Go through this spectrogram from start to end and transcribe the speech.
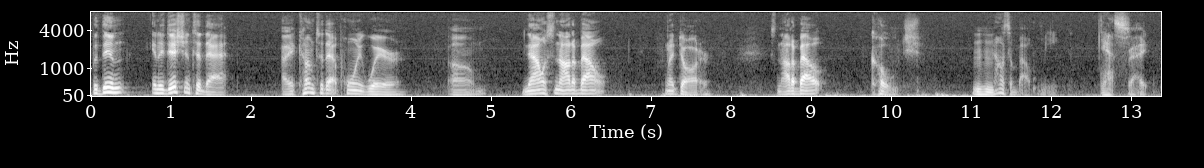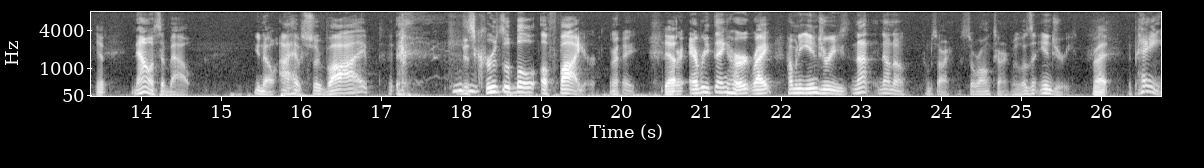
But then, in addition to that, I come to that point where um, now it's not about my daughter. It's not about coach. Mm-hmm. Now it's about me, Yes. right? Yep. Now it's about, you know, I have survived this crucible of fire, right? Yep. Where everything hurt, right? How many injuries? Not, no, no. I'm sorry. It's the wrong term. It wasn't injuries Right. the pain,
